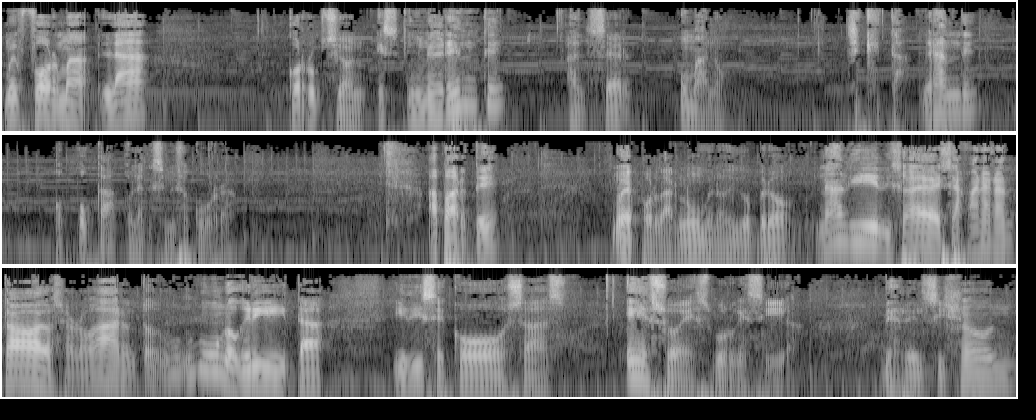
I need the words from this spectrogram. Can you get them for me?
No hay forma. La corrupción es inherente al ser humano. Chiquita, grande o poca o la que se les ocurra. Aparte, no es por dar números, digo, pero nadie dice, eh, se afanaron todos, se robaron todo. Uno grita y dice cosas. Eso es burguesía. Desde el sillón,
